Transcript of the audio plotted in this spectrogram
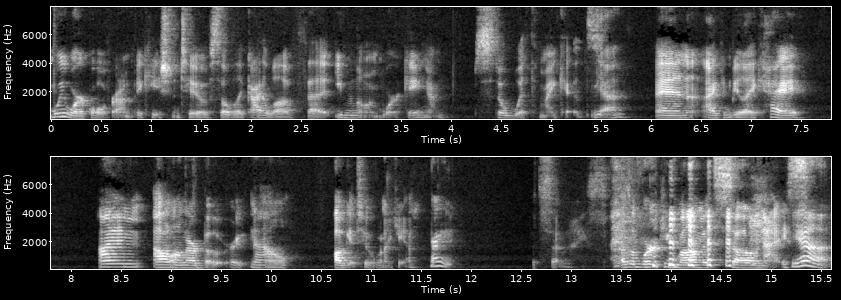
we work while we're on vacation too. So like I love that even though I'm working, I'm still with my kids. Yeah. And I can be like, hey, I'm out on our boat right now. I'll get to it when I can. Right. It's so nice. As a working mom, it's so nice. Yeah.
